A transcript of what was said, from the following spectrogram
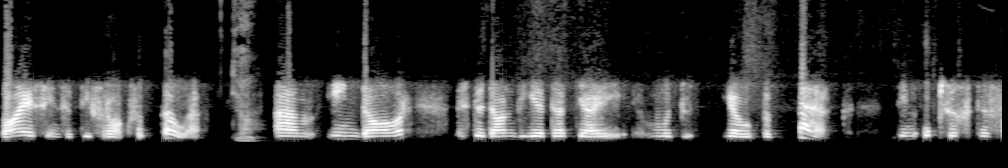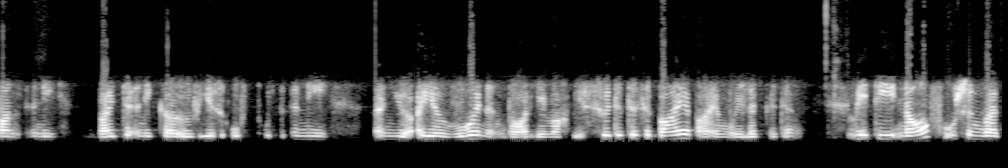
baie sensitief raak vir koue. Ja. Ehm um, en daar is dit dan weer dat jy moet jou beperk ten opsigte van in die buite in die koue wees of tot in die in jou eie woning waar jy mag wees. So dit is 'n baie baie moeilike ding. Met die navorsing wat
